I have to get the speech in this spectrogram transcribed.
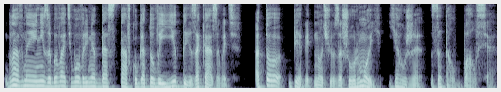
Главное, не забывать вовремя доставку готовой еды заказывать. А то бегать ночью за шаурмой я уже задолбался.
